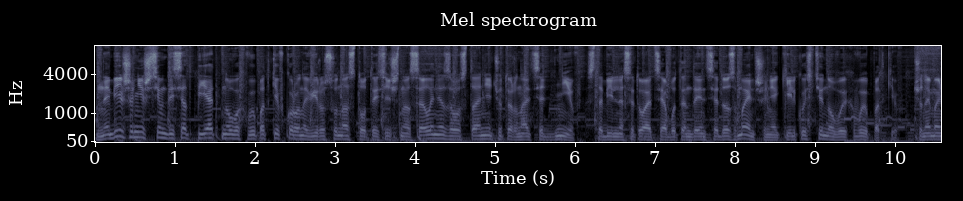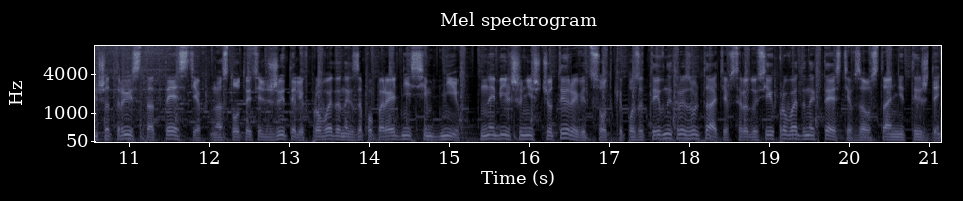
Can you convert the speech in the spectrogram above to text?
не більше ніж 75 нових випадків коронавірусу на 100 тисяч населення за останні 14 днів. Стабільна ситуація або тенденція до зменшення кількості нових випадків. Щонайменше 300 тестів на 100 тисяч жителів проведених за попередні 7 днів, не більше ніж 4% позитивних результатів серед усіх проведених тестів за останній тиждень.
